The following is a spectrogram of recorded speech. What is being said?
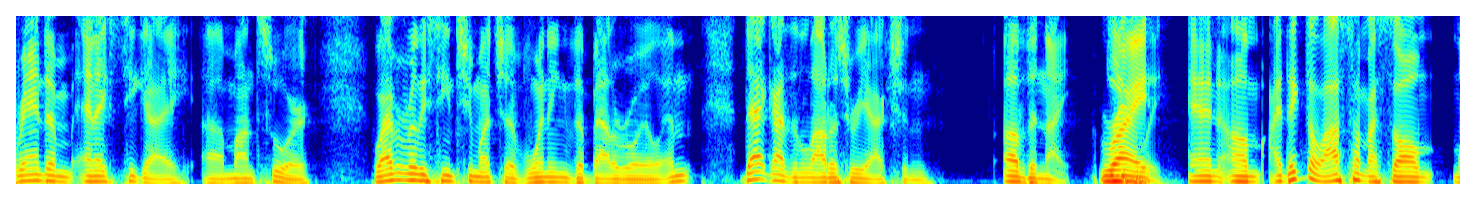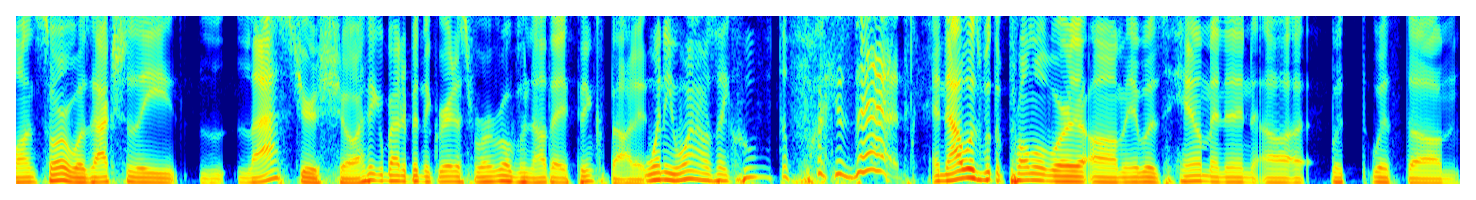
random NXT guy, uh, Mansoor, who I haven't really seen too much of, winning the battle royal, and that got the loudest reaction of the night. Right. easily. And um, I think the last time I saw Mansoor was actually l- last year's show. I think it might have been the greatest Royal Rumble. Now that I think about it, When he won, I was like, "Who the fuck is that?" and that was with the promo where um it was him and then uh with with um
